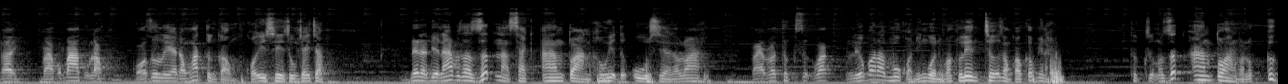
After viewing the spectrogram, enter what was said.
Đây, và có ba tụ lọc, có dơ le đóng hắt từng cổng, có IC chống cháy chập. Nên là điện áp ra rất là sạch, an toàn, không hiện tượng ù xè ra loa. Và thực sự bác, nếu bác đặt mua quản lý nguồn thì bác lên chợ dòng cao cấp như này thực sự nó rất an toàn và nó cực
